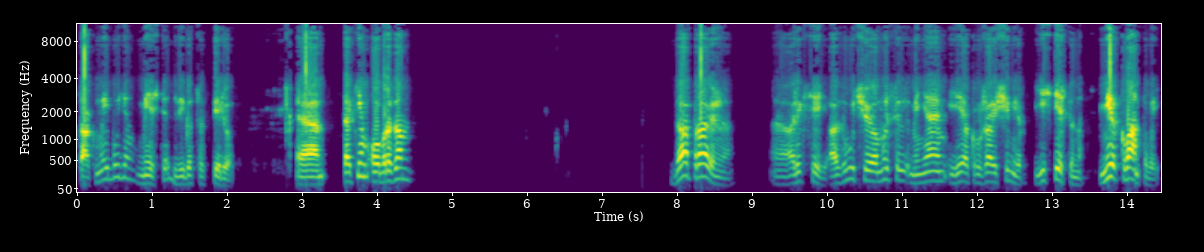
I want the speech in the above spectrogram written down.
Так мы и будем вместе двигаться вперед. Э, таким образом, да, правильно, Алексей, озвучивая мысль, меняем и окружающий мир. Естественно, мир квантовый,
